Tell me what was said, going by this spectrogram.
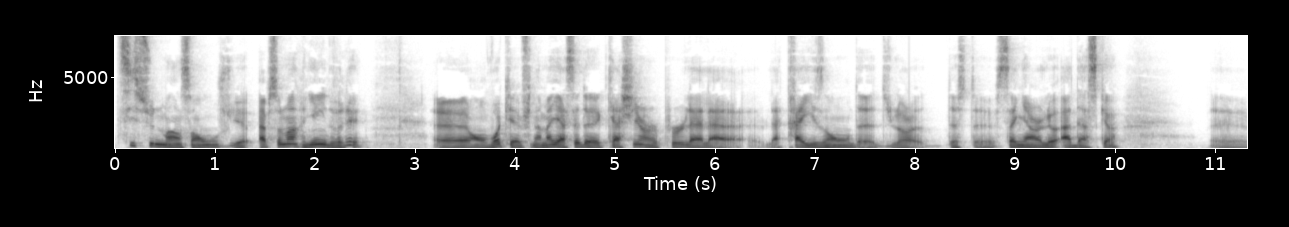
tissu de mensonges. Il n'y a absolument rien de vrai. on voit que finalement, il essaie de cacher un peu la, la, la trahison de, du, de ce seigneur-là, Adaska, euh,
